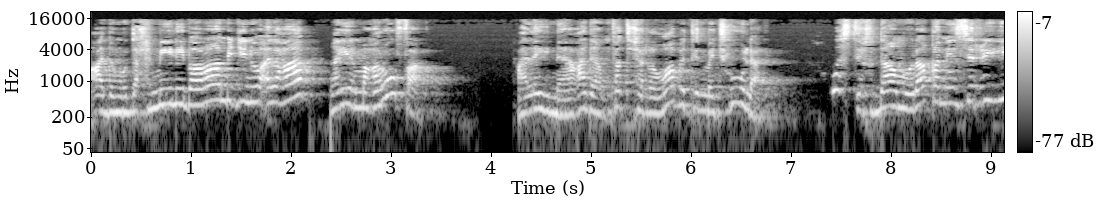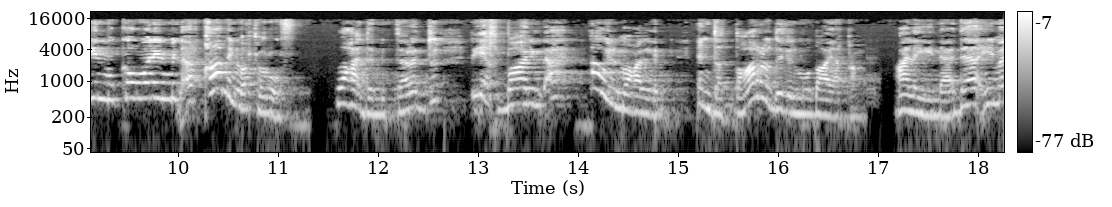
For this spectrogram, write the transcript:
عدم تحميل برامج وألعاب غير معروفة. علينا عدم فتح الروابط المجهولة. واستخدام رقم سري مكون من أرقام وحروف وعدم التردد بإخبار الأهل أو المعلم عند التعرض للمضايقة. علينا دائما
